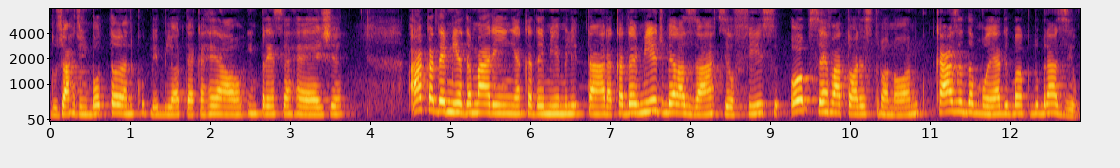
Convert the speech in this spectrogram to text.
do Jardim Botânico, Biblioteca Real, Imprensa Régia, Academia da Marinha, Academia Militar, Academia de Belas Artes e Ofício, Observatório Astronômico, Casa da Moeda e Banco do Brasil.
